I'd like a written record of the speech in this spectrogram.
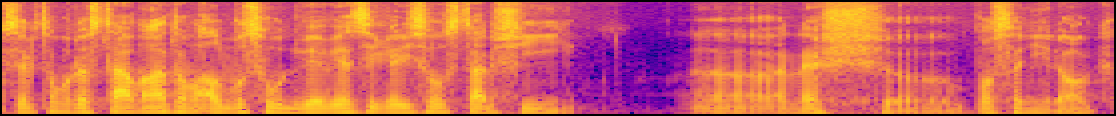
se k tomu dostával. Na tom albu jsou dvě věci, které jsou starší eh, než eh, poslední rok.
